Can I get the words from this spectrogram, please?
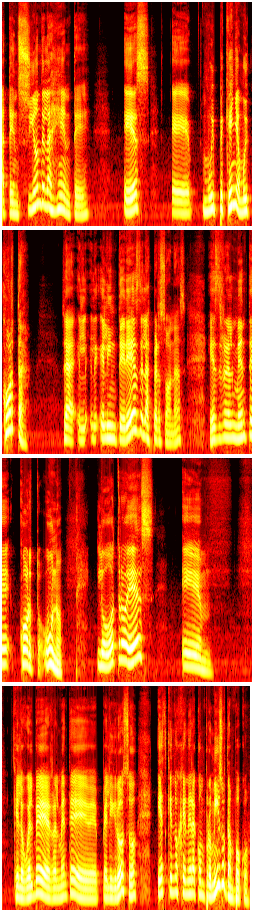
atención de la gente es eh, muy pequeña, muy corta. O sea, el, interés de las personas es realmente corto. Uno. Lo otro es em, que lo vuelve realmente peligroso, es que no genera compromiso tampoco.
